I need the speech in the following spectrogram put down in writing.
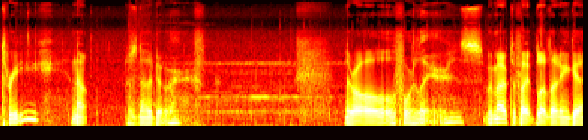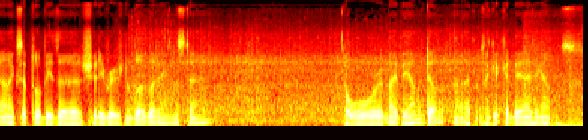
three? No, there's another door. They're all four layers. We might have to fight Bloodletting again, except it'll be the shitty version of Bloodletting this time. Or it might be Amygdala. I don't think it could be anything else.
